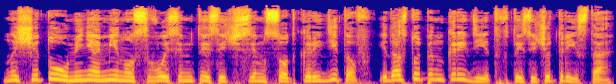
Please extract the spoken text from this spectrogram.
На счету у меня минус 8700 кредитов и доступен кредит в 1300.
